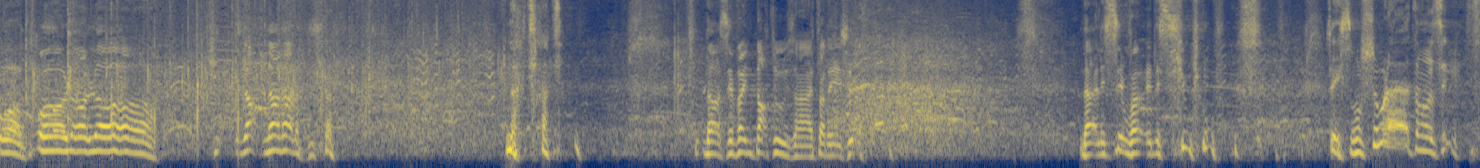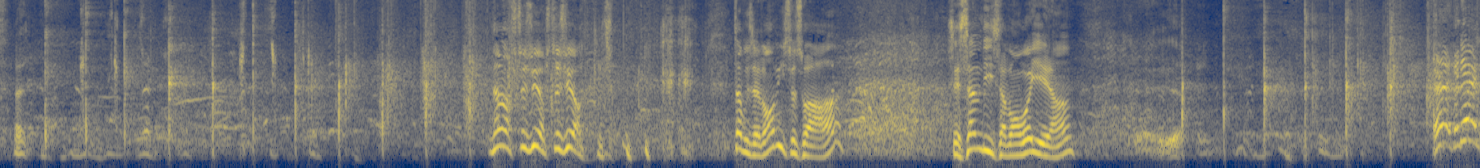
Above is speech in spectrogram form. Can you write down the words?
Oh, oh là là Non, non, non, non. Non, attends. Non, c'est pas une partouze, hein. attendez. Non, laissez-moi, laissez-moi. Ils sont chauds là, attends. Non, non, je te jure, je te jure. Putain, vous avez envie ce soir, hein C'est samedi, ça va envoyer, là. Hein Hé, Daniel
